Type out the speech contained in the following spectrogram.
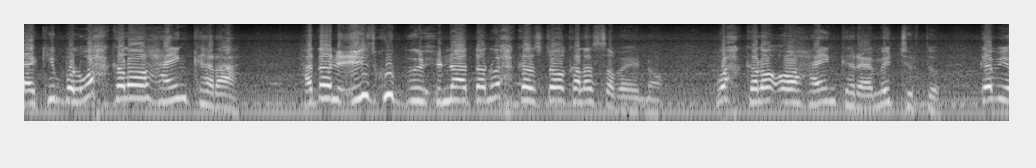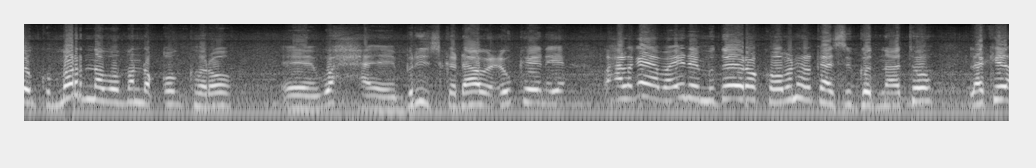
laakiin bal wax kaloo hayn kara haddaan ciid ku buuxino haddaan wax kastaoo kala samayno wax kale oo hayn karaa ma jirto. Gebyanku marnaba ma noqon karo wax briijka dhaawac u keenaya. Waxaa laga yaabaa inay muddo yaroo kooban halkaasi godnaato laakiin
